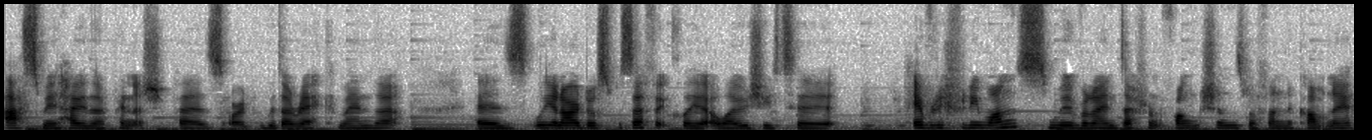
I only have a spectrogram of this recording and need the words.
ask me how their apprenticeship is or would I recommend it, is Leonardo specifically, it allows you to, every three months, move around different functions within the company.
